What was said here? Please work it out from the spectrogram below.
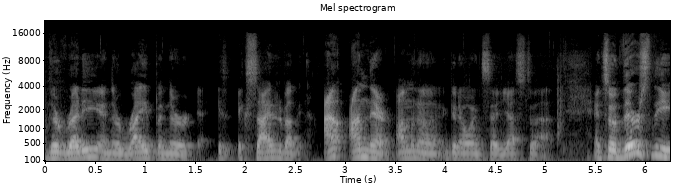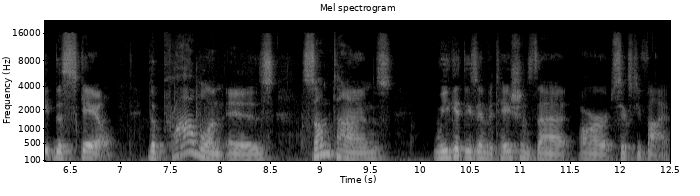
They're ready and they're ripe and they're excited about. The, I, I'm there. I'm gonna go and say yes to that. And so there's the the scale. The problem is sometimes we get these invitations that are 65,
